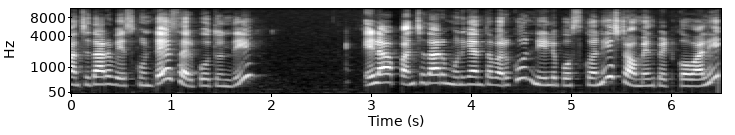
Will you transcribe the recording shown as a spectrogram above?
పంచదార వేసుకుంటే సరిపోతుంది. ఇలా పంచదార మునిగేంత వరకు నీళ్ళు పోసుకొని స్టవ్ మీద పెట్టుకోవాలి.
